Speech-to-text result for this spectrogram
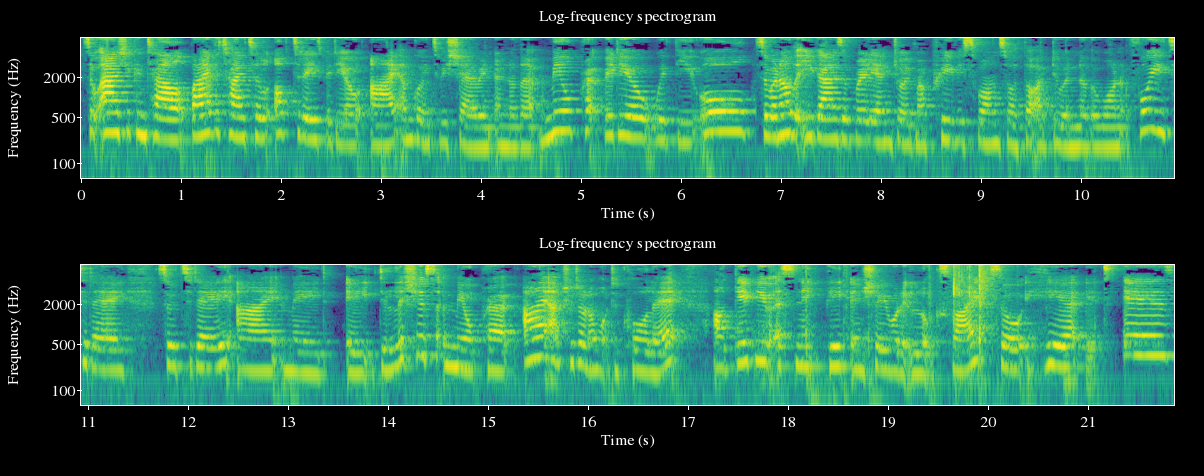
So as you can tell by the title of today's video, I am going to be sharing another meal prep video with you all. So I know that you guys have really enjoyed my previous one, so I thought I'd do another one for you today. So today I made a delicious meal prep. I actually don't know what to call it. I'll give you a sneak peek and show you what it looks like. So here it is.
